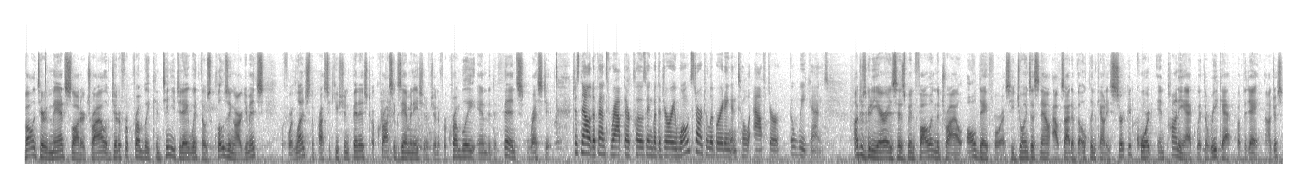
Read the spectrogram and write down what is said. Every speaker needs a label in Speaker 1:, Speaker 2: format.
Speaker 1: Voluntary manslaughter trial of Jennifer Crumbley continued today with those closing arguments. Before lunch, the prosecution finished a cross examination of Jennifer Crumbley and the defense rested.
Speaker 2: Just now, the defense wrapped their closing, but the jury won't start deliberating until after the weekend.
Speaker 1: Andres Gutierrez has been following the trial all day for us. He joins us now outside of the Oakland County Circuit Court in Pontiac with a recap of the day. Andres?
